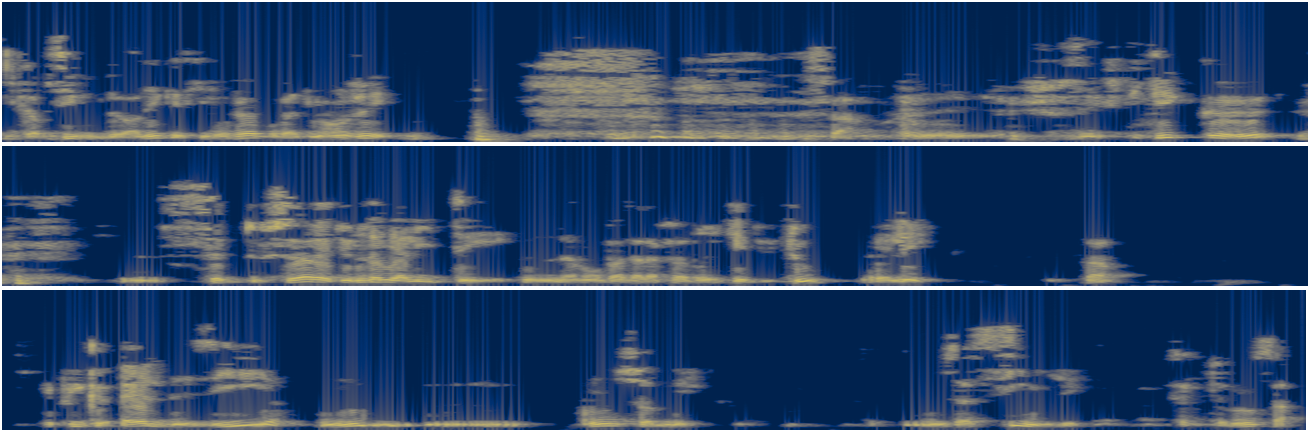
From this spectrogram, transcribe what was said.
C'est comme si vous me demandiez qu'est-ce qu'il faut faire pour être mangé. N'est-ce pas euh, Je vous ai expliqué que cette douceur est une réalité, nous n'avons pas à la fabriquer du tout, elle est. Pas Et puis qu'elle désire nous euh, consommer, nous assimiler, exactement ça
